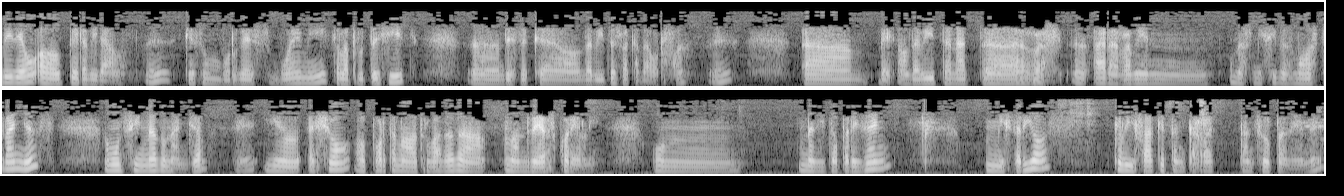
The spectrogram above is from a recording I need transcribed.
li deu al Pere Viral, eh? que és un burguès bohemi que l'ha protegit eh, des de que el David es va quedar orfe. Eh? Uh, bé, el David ha anat res, uh, ara rebent unes missives molt estranyes amb un signe d'un àngel eh? i el, això el porten a la trobada de l'Andrea Scorelli un, un editor parisenc misteriós que li fa aquest encàrrec tan sorprenent eh?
